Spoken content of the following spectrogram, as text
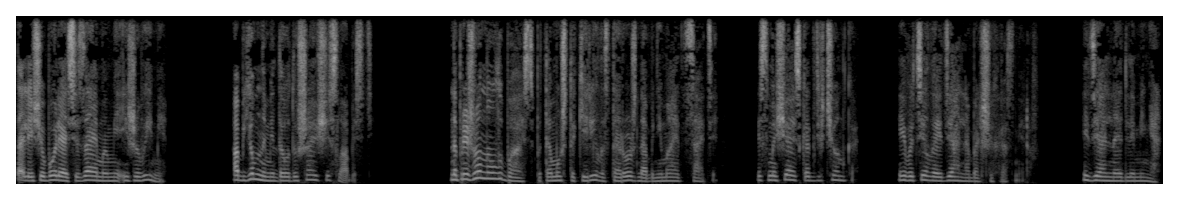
стали еще более осязаемыми и живыми, объемными до удушающей слабости. Напряженно улыбаюсь, потому что Кирилл осторожно обнимает сзади — и смущаюсь, как девчонка. Его тело идеально больших размеров. Идеальное для меня.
